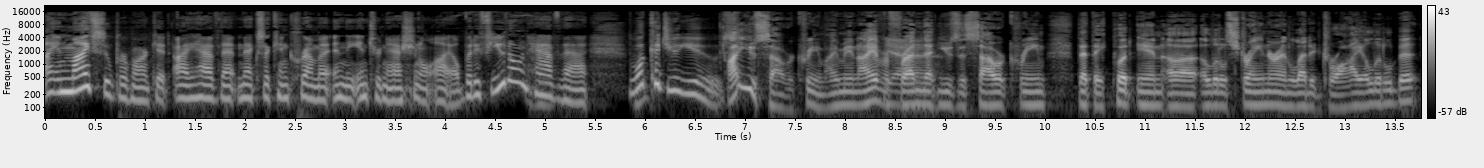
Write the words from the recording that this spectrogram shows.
I- In my supermarket, I have that Mexican crema in the international aisle. But if you don't have that, what could you use? I use sour cream. I mean, I have a friend that uses sour cream that they put in a, a little strainer and let it dry a little bit,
